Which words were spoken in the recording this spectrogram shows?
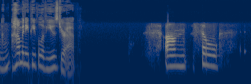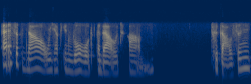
mm-hmm. how many people have used your app? Um, so as of now, we have enrolled about um, 2,000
